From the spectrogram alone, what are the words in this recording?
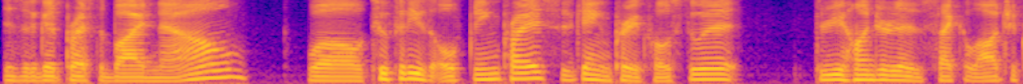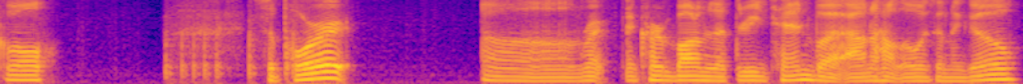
is it a good price to buy now? Well, 250 is opening price. It's getting pretty close to it. 300 is psychological support. Um, right, the current bottom is at 310, but I don't know how low it's gonna go.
